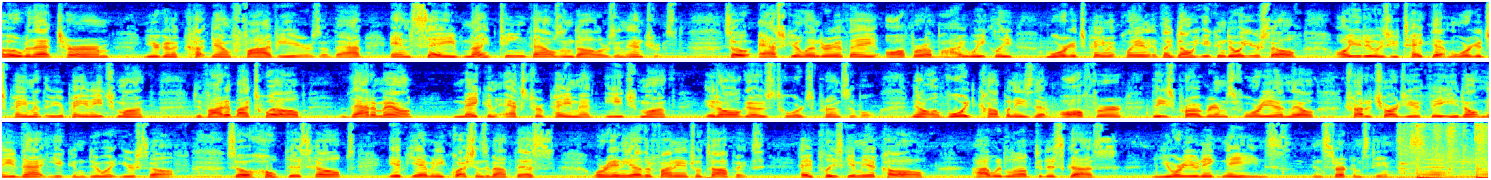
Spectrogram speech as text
over that term, you're going to cut down five years of that and save $19,000 in interest. So ask your lender if they offer a biweekly mortgage payment plan. If they don't, you can do it yourself. All you do is you take that mortgage payment that you're paying each month, divide it by 12, that amount, make an extra payment each month it all goes towards principal. Now, avoid companies that offer these programs for you and they'll try to charge you a fee. You don't need that. You can do it yourself. So, hope this helps. If you have any questions about this or any other financial topics, hey, please give me a call. I would love to discuss your unique needs and circumstances.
